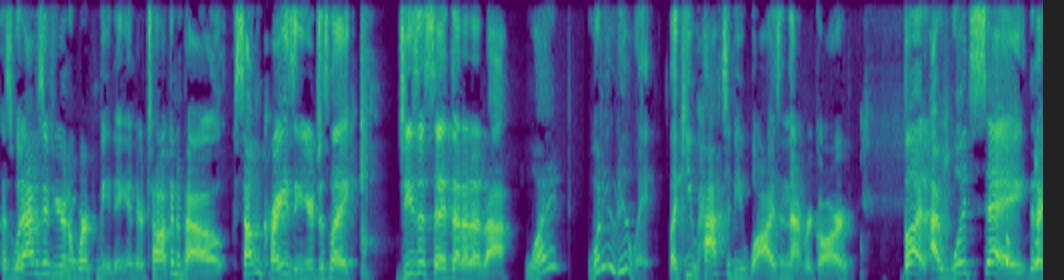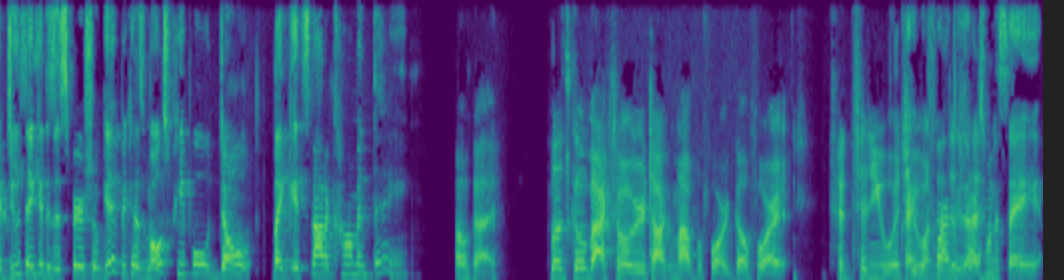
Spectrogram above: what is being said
Because what happens if you're in a work meeting and they're talking about something crazy and you're just like, Jesus said da da da da. What? What are you doing? Like you have to be wise in that regard. But I would say that I do think it is a spiritual gift because most people don't like it's not a common thing. okay, let's go back to what we were talking about before. Go for it. Continue what okay, you I wanted do to that, I just want to say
